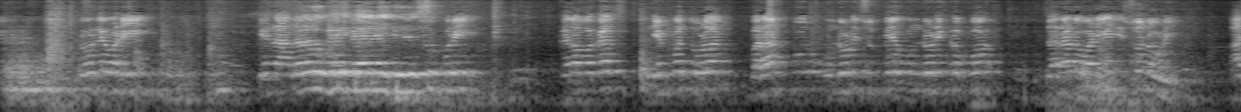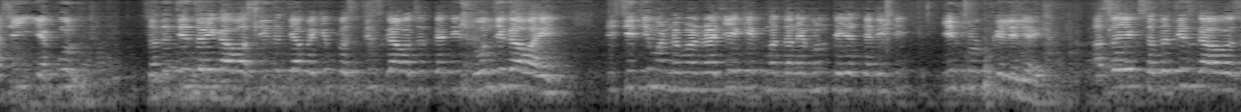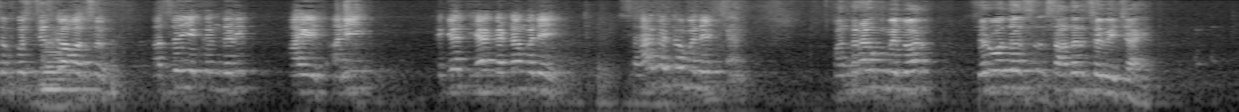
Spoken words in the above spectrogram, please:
डोरलेवाडी हे रांजळ वगैरे काही नाही शिवपुरी करावगज नेपत बऱ्हाणपूर उंडोडी सुपे उंडोडी कप जराडवाडी आणि सोनवडी. अशी एकूण सदतीस जरी गाव असली तर त्यापैकी पस्तीस गावाचं त्याची दोन जी गाव आहेत ती शेती मंडळ मंडळाची एक एक मतदान आहे म्हणून ते त्यांनी ती इन्क्लूड केलेली आहे. असं एक सदतीस गाव असं पस्तीस गावाचं असं एकंदरीत आहेत आणि त्याच्यात ह्या गटामध्ये सहा गटामध्ये पंधरा उमेदवार सर्व साधारण सभेचे आहेत.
